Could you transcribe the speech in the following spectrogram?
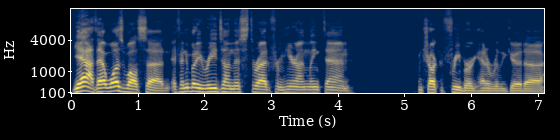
yeah, that was well said. If anybody reads on this thread from here on LinkedIn, Chuck Freeberg had a really good uh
